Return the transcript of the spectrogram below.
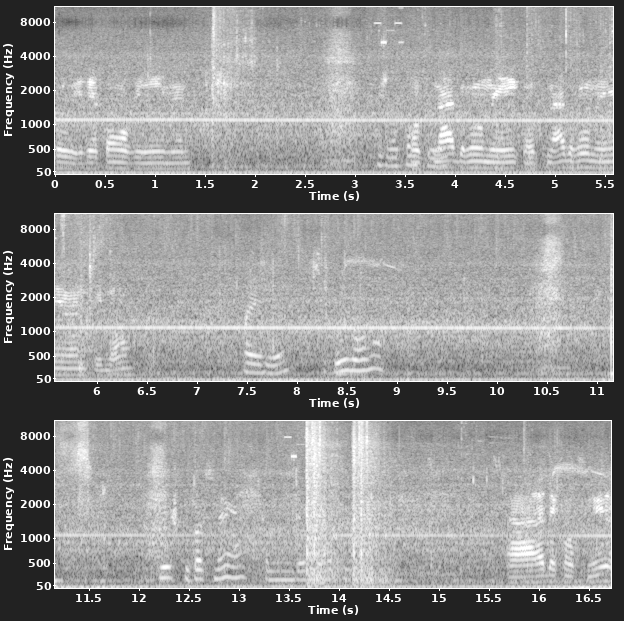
Oh, il répond rien, man. Je réponds Continue pas. à droner, droner, man, c'est bon. Ouais. C'est cool, vraiment. Tu veux, je peux continuer, hein, comme d'autres gens. Ah, Arrête de continuer, là.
